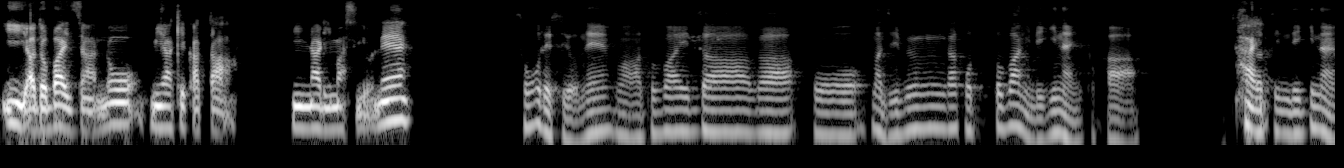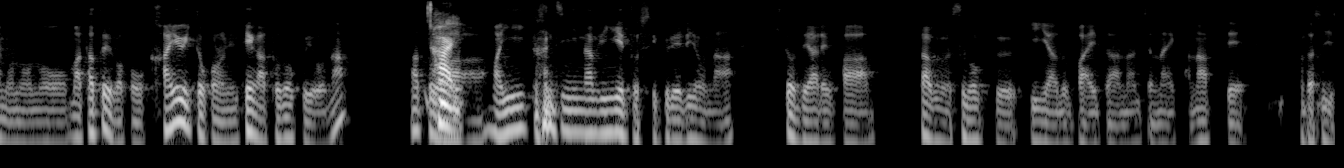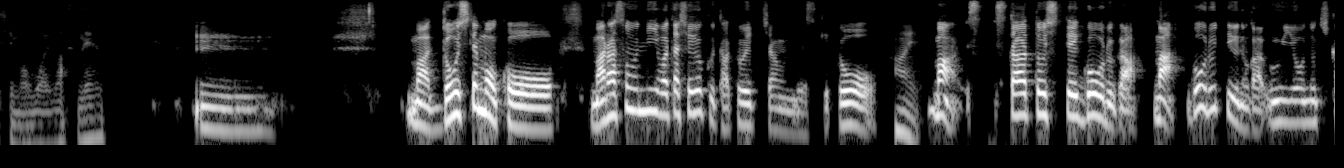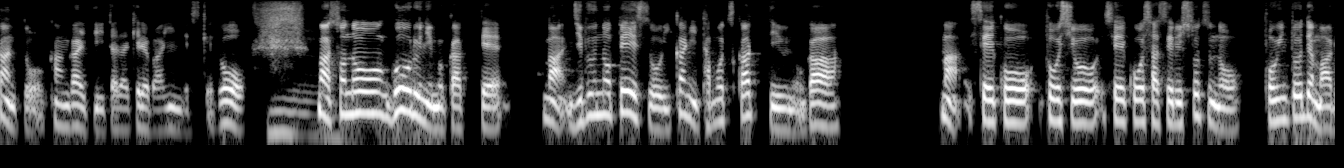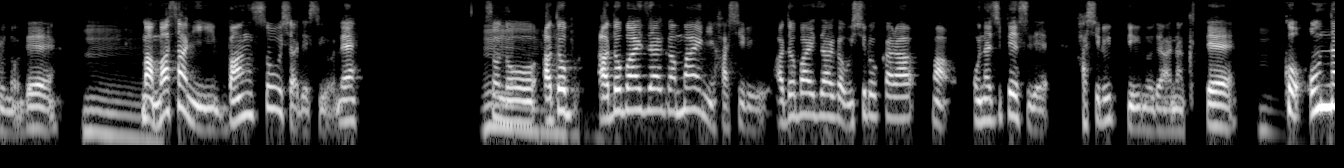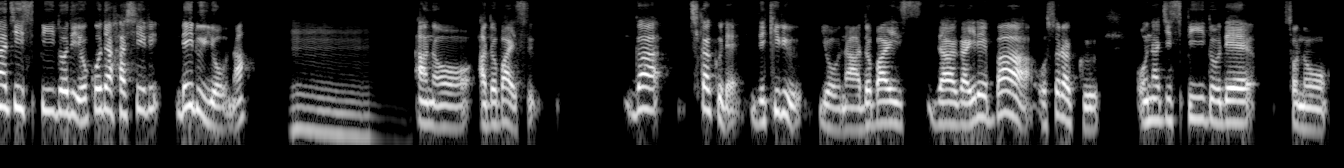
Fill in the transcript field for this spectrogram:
いいアドバイザーの見分け方になりますよね。そうですよね。まあ、アドバイザーが、こう、まあ、自分が言葉にできないとか、はい。形にできないものの、まあ、例えば、こう、かゆいところに手が届くような、あとは、はいまあ、いい感じにナビゲートしてくれるような人であれば、多分、すごくいいアドバイザーなんじゃないかなって、私自身も思いますね。うん。まあ、どうしてもこう、マラソンに私はよく例えちゃうんですけど、はい。まあ、ススタートしてゴールが、まあ、ゴールっていうのが運用の期間と考えていただければいいんですけど、まあ、そのゴールに向かって、まあ、自分のペースをいかに保つかっていうのが、まあ、成功、投資を成功させる一つのポイントでもあるので、うん、まあ、まさに伴走者ですよね。そのアドド、アドバイザーが前に走る、アドバイザーが後ろから、まあ、同じペースで走るっていうのではなくて、こう、同じスピードで横で走れるような、うん。あの、アドバイスが近くでできるようなアドバイザーがいれば、おそらく同じスピードで、その、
